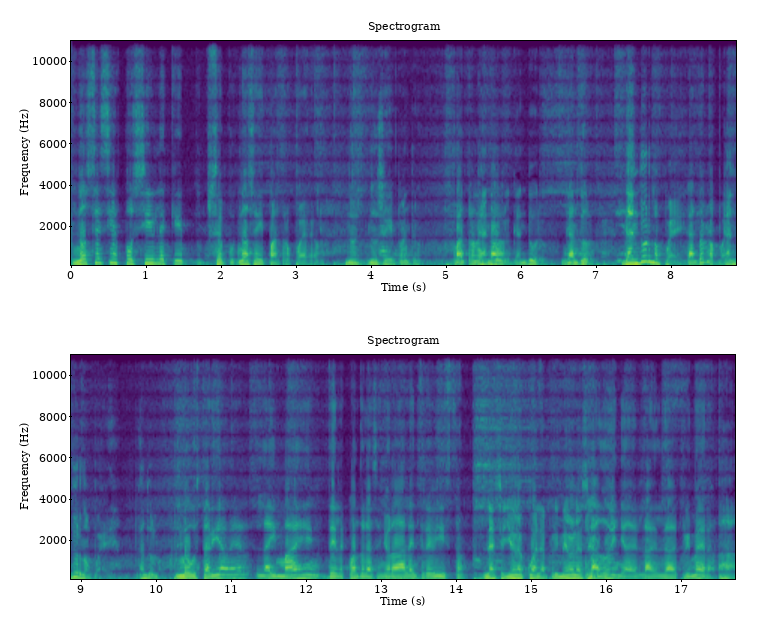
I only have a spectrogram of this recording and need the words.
no sé si es posible que se... No sé si Pantro puede. ¿no? No, sé, Pantro. ¿Cuánto no Gandur, estaba? Gandur. Gandur. Gandur no puede. Gandur no puede. Gandur no puede. Gandur no puede. Me gustaría ver la imagen de la- cuando la señora da la entrevista, La señora cuál, la primera o la la segunda. dueña de la, de la primera, Ajá.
